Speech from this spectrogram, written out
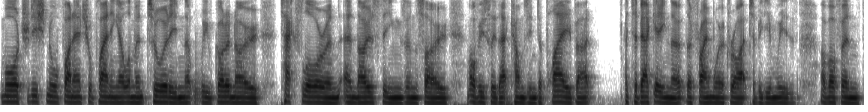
more traditional financial planning element to it in that we've got to know tax law and and those things, and so obviously that comes into play, but it's about getting the, the framework right to begin with. I've often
